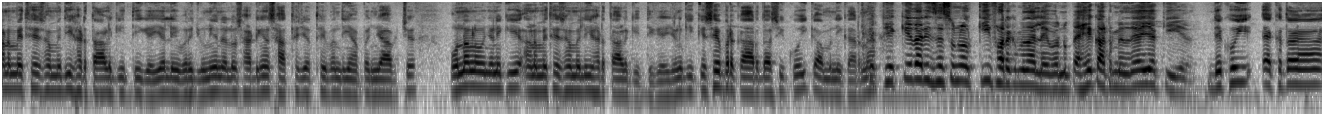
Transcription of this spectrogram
ਅਣਮਿੱਥੇ ਸਮੇਂ ਦੀ ਹੜਤਾਲ ਕੀਤੀ ਗਈ ਹੈ। ਲੇਬਰ ਯੂਨੀਅਨ ਵੱਲੋਂ ਸਾਡੀਆਂ ਸੱਤ ਜਥੇਬੰਦੀਆਂ ਪੰਜਾਬ 'ਚ ਉਹਨਾਂ ਵੱਲੋਂ ਜਾਣੀ ਕਿ ਅਣਮਿੱਥੇ ਸਮੇਂ ਲਈ ਹੜਤਾਲ ਕੀਤੀ ਗਈ ਜਾਣੀ ਕਿ ਕਿਸੇ ਪ੍ਰਕਾਰ ਦਾ ਅਸੀਂ ਕੋਈ ਕੰਮ ਨਹੀਂ ਕਰਨਾ। ਠੇਕੇਦਾਰੀ ਸਿਸਟਮ ਨਾਲ ਕੀ ਫ਼ਰਕ ਪੈਂਦਾ ਲੇਬਰ ਨੂੰ? ਪੈਸੇ ਘੱਟ ਮਿਲਦੇ ਆ ਜਾਂ ਕੀ ਹੈ? ਦੇਖੋ ਜੀ ਇੱਕ ਤਾਂ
